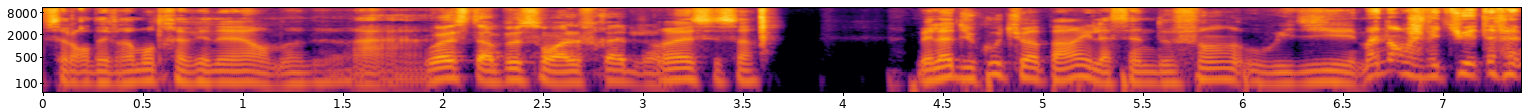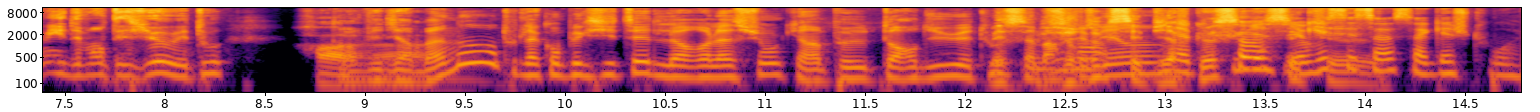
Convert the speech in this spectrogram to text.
ça le rendait vraiment très vénère, en mode, ah. Ouais, c'était un peu son Alfred genre. Ouais, c'est ça. Mais là, du coup, tu vois, pareil, la scène de fin où il dit, maintenant, je vais tuer ta famille devant tes yeux et tout. Oh T'as envie de dire, bah non, toute la complexité de leur relation qui est un peu tordue et tout, Mais ça c'est- marche surtout que bien. c'est pire que ça, c'est Oui, que- c'est ça, ça gâche tout. ouais.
